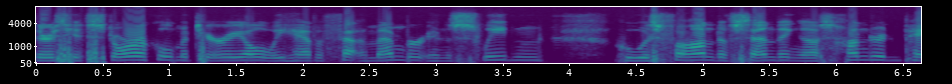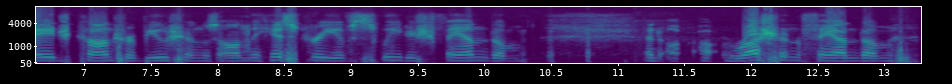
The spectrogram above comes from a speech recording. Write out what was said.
There's historical material. We have a, a member in Sweden who is fond of sending us 100-page contributions on the history of Swedish fandom and uh, uh, Russian fandom.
